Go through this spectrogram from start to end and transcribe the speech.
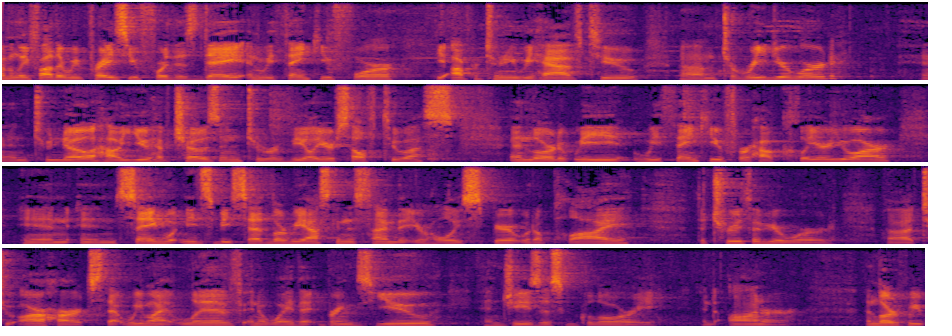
Heavenly Father, we praise you for this day, and we thank you for the opportunity we have to, um, to read your word and to know how you have chosen to reveal yourself to us. And Lord, we, we thank you for how clear you are in, in saying what needs to be said. Lord, we ask in this time that your Holy Spirit would apply the truth of your word uh, to our hearts, that we might live in a way that brings you and Jesus glory and honor and Lord, we,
